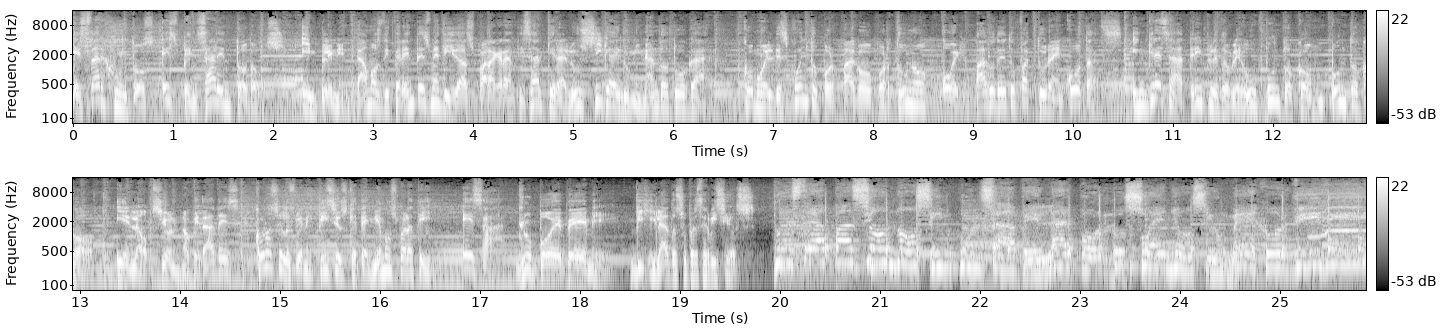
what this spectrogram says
Estar juntos es pensar en todos. Implementamos diferentes medidas para garantizar que la luz siga iluminando tu hogar, como el descuento por pago oportuno o el pago de tu factura en cuotas. Ingresa a www.com.co y en la opción Novedades conoce los beneficios que tenemos para ti. ESA, Grupo EPM, Vigilado Superservicios. Nuestra pasión nos impulsa a velar por los sueños y un mejor vivir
